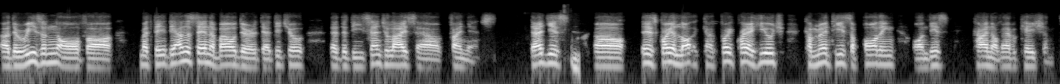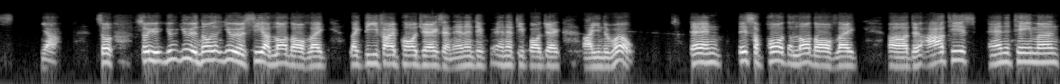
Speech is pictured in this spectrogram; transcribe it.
uh, the reason of, uh, but they, they understand about their, their digital, the decentralized finance. That is, there's quite a lot, quite quite a huge community supporting on this kind of applications. Yeah. So so you you you know you will see a lot of like like DeFi projects and NFT NFT projects are in the world. Then they support a lot of like uh, the artists, entertainment.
